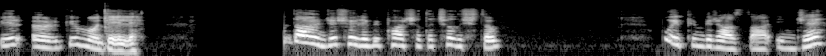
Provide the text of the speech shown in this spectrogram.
bir örgü modeli. Daha önce şöyle bir parçada çalıştım. Bu ipim biraz daha ince.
